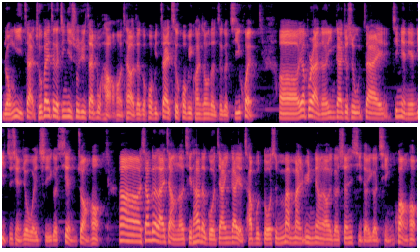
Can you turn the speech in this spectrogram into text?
容易再，除非这个经济数据再不好哈，才有这个货币再次货币宽松的这个机会，呃，要不然呢，应该就是在今年年底之前就维持一个现状哈。那相对来讲呢，其他的国家应该也差不多是慢慢酝酿要一个升息的一个情况哈。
